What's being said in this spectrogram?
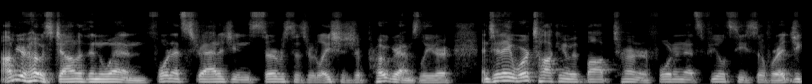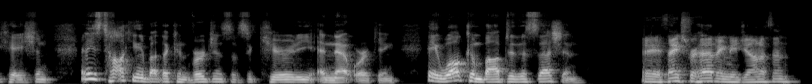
I'm your host, Jonathan Nguyen, Fortinet Strategy and Services Relationship Programs Leader. And today we're talking with Bob Turner, Fortinet's Field CISO for Education, and he's talking about the convergence of security and networking. Hey, welcome, Bob, to this session. Hey, thanks for having me, Jonathan.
